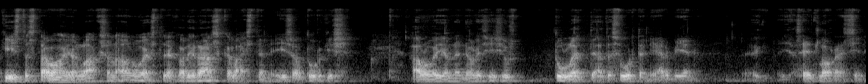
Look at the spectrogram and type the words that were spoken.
kiistasta Ohajolaakson alueesta, joka oli ranskalaisten iso turkisalue, jonne ne oli siis just tulleet täältä Suurten järvien ja St. Lawrencein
